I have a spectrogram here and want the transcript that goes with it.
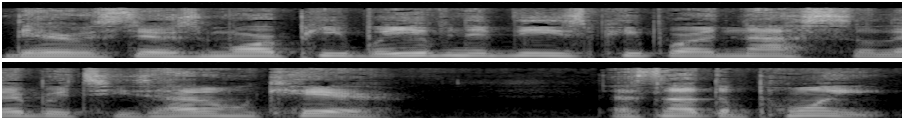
There's there's more people. Even if these people are not celebrities, I don't care. That's not the point.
